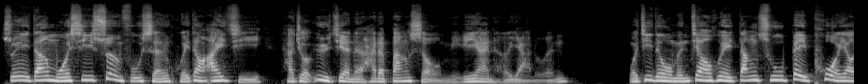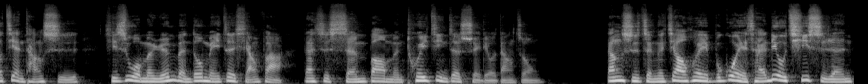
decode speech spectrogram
所以当摩西顺服神回到埃及，他就遇见了他的帮手米利安和亚伦。我记得我们教会当初被迫要建堂时，其实我们原本都没这想法，但是神把我们推进这水流当中。当时整个教会不过也才六七十人，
